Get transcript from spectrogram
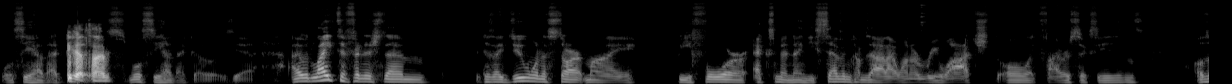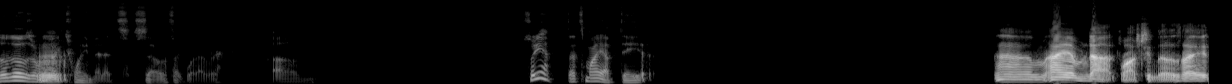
we'll see how that. You got time. We'll see how that goes. Yeah, I would like to finish them because I do want to start my before X Men '97 comes out. I want to rewatch all like five or six seasons. Although those are only like 20 minutes, so it's like whatever. Um, so yeah, that's my update. Um, I am not watching those. I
